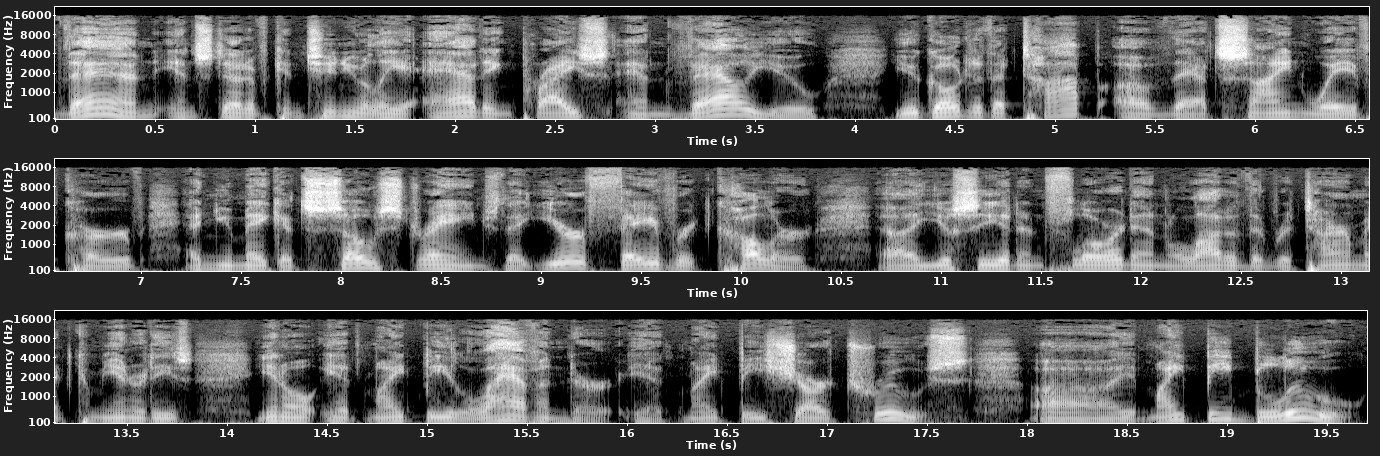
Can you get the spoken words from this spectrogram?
then, instead of continually adding price and value, you go to the top of that sine wave curve and you make it so strange that your favorite color, uh, you see it in Florida and a lot of the retirement communities, you know, it might be lavender, it might be chartreuse, uh, it might be blue.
